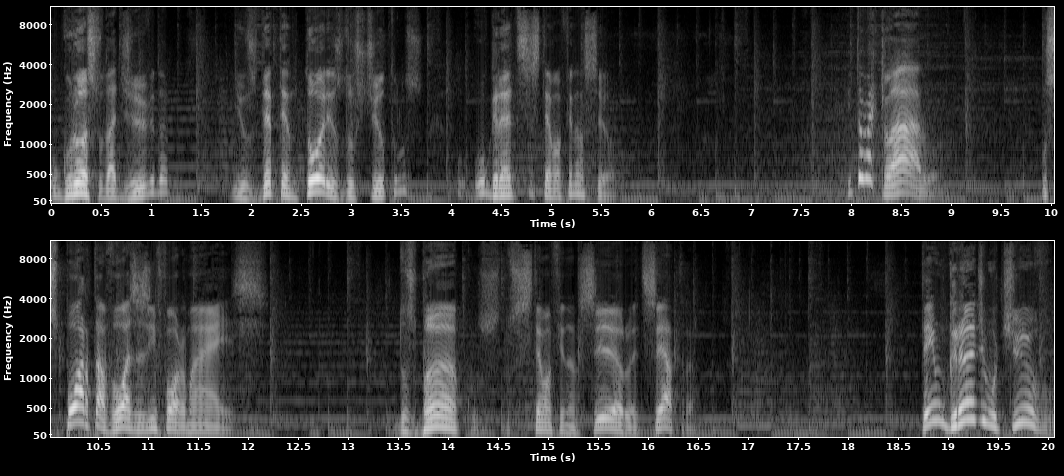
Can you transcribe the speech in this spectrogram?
o grosso da dívida e os detentores dos títulos, o grande sistema financeiro. Então, é claro, os porta-vozes informais dos bancos, do sistema financeiro, etc., tem um grande motivo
